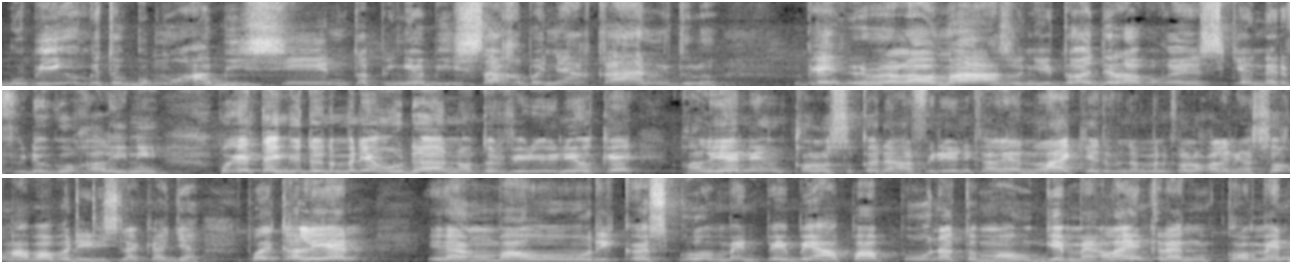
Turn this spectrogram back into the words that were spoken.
gue bingung gitu gue mau habisin tapi nggak bisa kebanyakan gitu loh Oke, udah lama langsung gitu aja lah pokoknya sekian dari video gue kali ini. Oke, thank you teman-teman yang udah nonton video ini. Oke, kalian yang kalau suka dengan video ini kalian like ya teman-teman. Kalau kalian nggak suka nggak apa-apa di dislike aja. Pokoknya kalian yang mau request gue main PB apa pun atau mau game yang lain kalian komen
